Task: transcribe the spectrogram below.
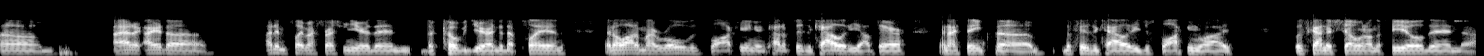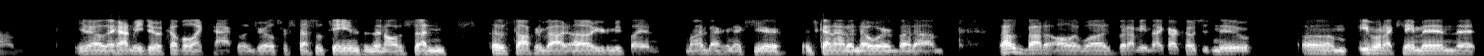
Um, I had a, I had a I didn't play my freshman year. Then the COVID year I ended up playing, and a lot of my role was blocking and kind of physicality out there. And I think the the physicality, just blocking wise, was kind of showing on the field. And um, you know, they had me do a couple like tackling drills for special teams, and then all of a sudden, I was talking about, oh, you're gonna be playing linebacker next year. It's kind of out of nowhere, but um, that was about all it was. But I mean, like our coaches knew, um, even when I came in, that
